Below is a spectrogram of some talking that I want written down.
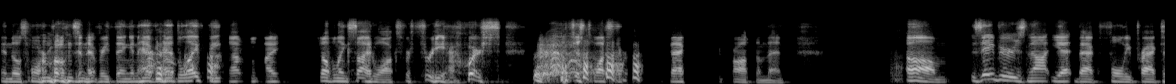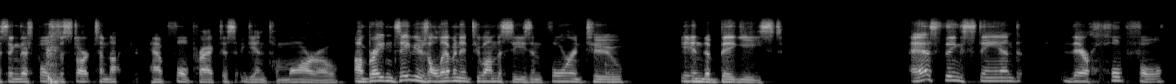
in those hormones and everything, and haven't had the life beat out by shoveling sidewalks for three hours. Just watch the back across them then. Um, Xavier is not yet back fully practicing. They're supposed to start tonight have full practice again tomorrow. Um, Braden Xavier's 11 and 2 on the season, 4 and 2 in the Big East. As things stand, they're hopeful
